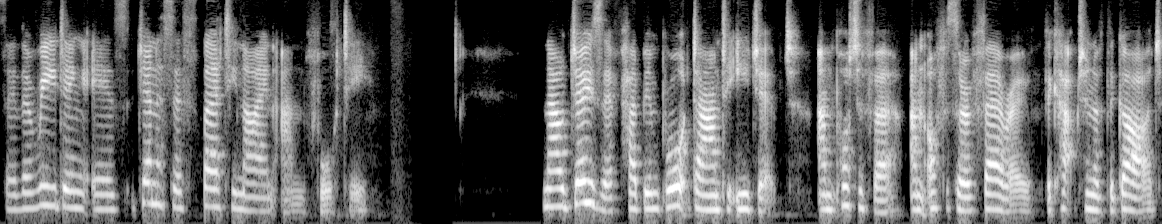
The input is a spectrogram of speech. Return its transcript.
So the reading is Genesis 39 and 40. Now Joseph had been brought down to Egypt, and Potiphar, an officer of Pharaoh, the captain of the guard,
